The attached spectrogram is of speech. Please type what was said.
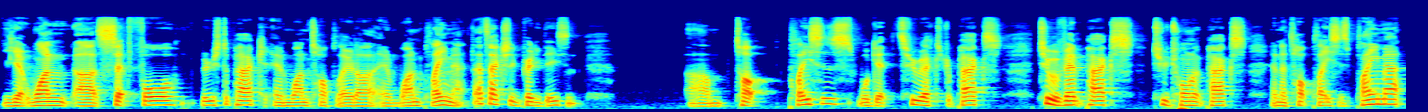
You get one uh, set four booster pack and one top loader and one playmat. That's actually pretty decent. Um, top places will get two extra packs, two event packs, two tournament packs, and a top places playmat.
